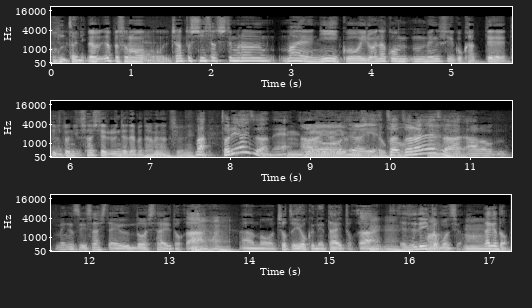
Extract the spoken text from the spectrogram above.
本当に。やっぱその、ちゃんと診察してもらう前に、こう、いろんなこう、目薬を買って、適当に刺してるんじゃやっぱダメなんですよね。まあ、とりあえずはね、ドライアイ用とりあえずは、あの、目薬刺したり、運動したりとか、あの、ちょっとよく寝たいとか、それでいいと思うんですよ。だけど、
